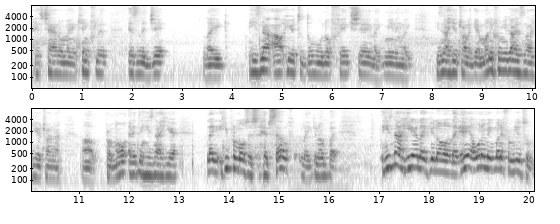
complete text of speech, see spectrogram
his channel, man, King Flip is legit. Like he's not out here to do no fake shit. Like meaning like he's not here trying to get money from you guys. He's not here trying to uh, promote anything. He's not here. Like he promotes his, himself. Like you know, but he's not here like you know like hey I want to make money from YouTube.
